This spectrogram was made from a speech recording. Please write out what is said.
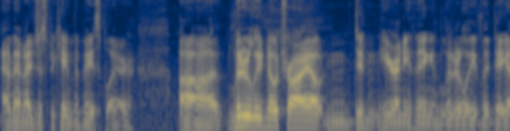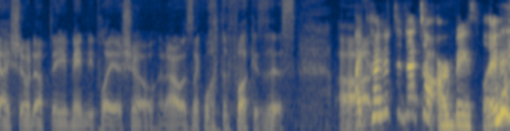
And then I just became the bass player. Uh, literally no tryout and didn't hear anything. And literally the day I showed up, they made me play a show, and I was like, "What the fuck is this?" Uh, I kind of did that to our bass player.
